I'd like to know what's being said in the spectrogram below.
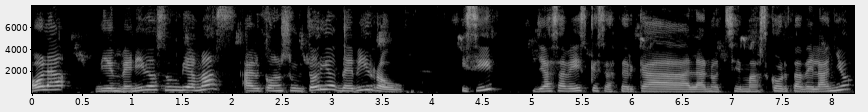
Hola, bienvenidos un día más al consultorio de B-Row. Y sí, ya sabéis que se acerca la noche más corta del año,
